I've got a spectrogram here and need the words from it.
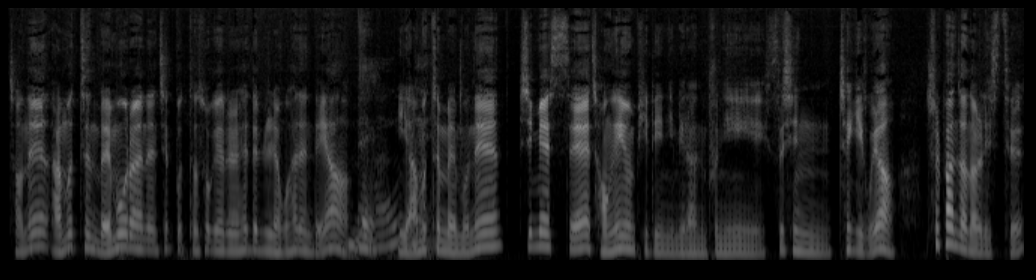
저는 아무튼 메모라는 책부터 소개를 해드리려고 하는데요. 네. 이 아무튼 메모는 CBS의 정혜윤 PD님이라는 분이 쓰신 책이고요. 출판 저널리스트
